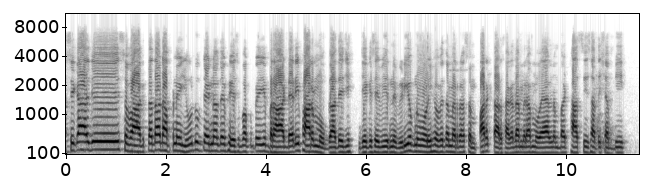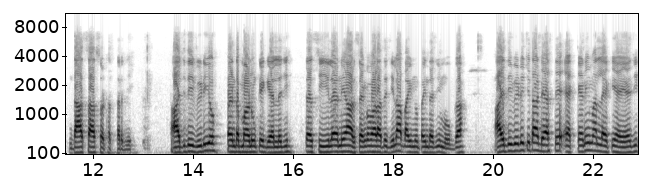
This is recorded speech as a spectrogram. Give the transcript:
ਸ਼੍ਰੀ ਅਕਾਲ ਜੀ, ਸਵਾਗਤ ਹੈ ਤੁਹਾਡਾ ਆਪਣੇ YouTube ਚੈਨਲ ਤੇ Facebook page Brar dairy farm Moga ਤੇ ਜੀ। ਜੇ ਕਿਸੇ ਵੀਰ ਨੇ ਵੀਡੀਓ ਬਣਵਾਉਣੀ ਹੋਵੇ ਤਾਂ ਮੇਰੇ ਨਾਲ ਸੰਪਰਕ ਕਰ ਸਕਦਾ। ਮੇਰਾ ਮੋਬਾਈਲ ਨੰਬਰ 8876 10778 ਜੀ। ਅੱਜ ਦੀ ਵੀਡੀਓ ਪਿੰਡ ਮਾਣੂ ਕੇ ਗਿੱਲ ਜੀ, ਤਹਿਸੀਲ ਨਿਹਾਲ ਸਿੰਘ ਵਾਲਾ ਤੇ ਜ਼ਿਲ੍ਹਾ ਬਾਈ ਨੂੰ ਪੈਂਦਾ ਜੀ ਮੋਗਾ। ਅੱਜ ਦੀ ਵੀਡੀਓ 'ਚ ਤੁਹਾਡੇ ਵਾਸਤੇ ਇੱਕ ਐਨੀਮਲ ਲੈ ਕੇ ਆਏ ਆ ਜੀ।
